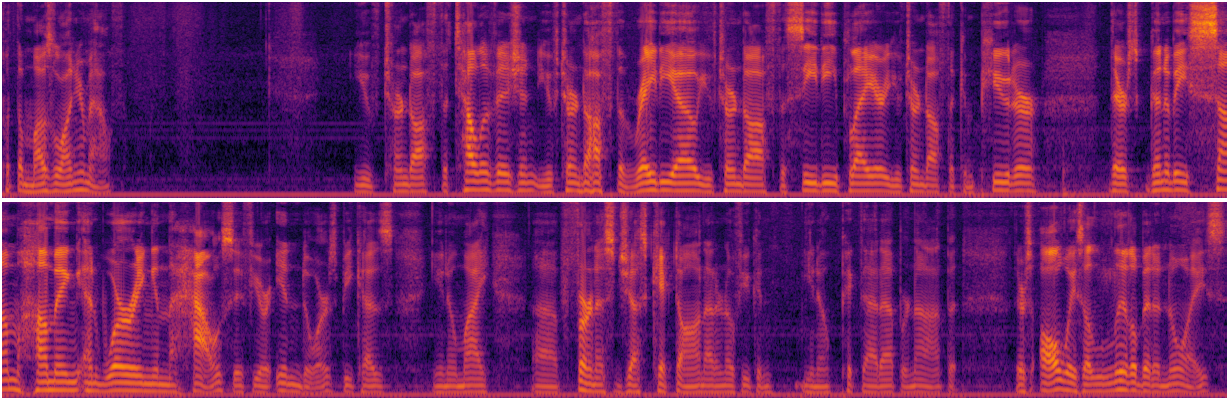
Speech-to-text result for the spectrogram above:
put the muzzle on your mouth. You've turned off the television, you've turned off the radio, you've turned off the CD player, you've turned off the computer. There's going to be some humming and whirring in the house if you're indoors because, you know, my uh, furnace just kicked on. I don't know if you can, you know, pick that up or not, but there's always a little bit of noise.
